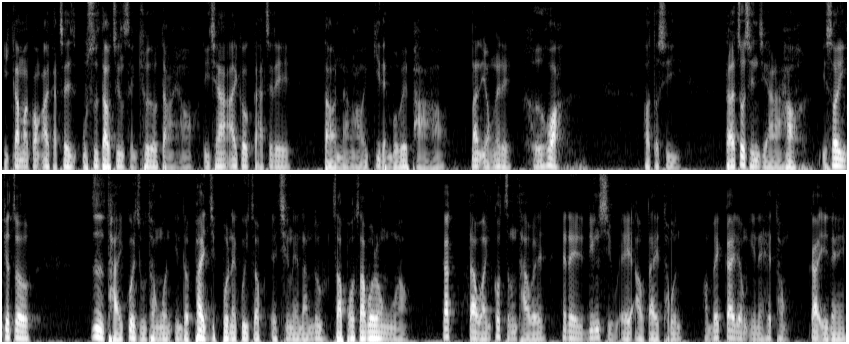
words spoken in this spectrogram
伊感觉讲爱甲即个武士道精神扣到当下吼，而且爱佫甲即个台湾人吼，伊既然无要拍吼，咱用迄个和化，吼，就是。大家做亲情啦吼，所以叫做日台贵族通婚，因着派日本的贵族的青年男女，查甫查某拢有吼，甲台湾各庄头的迄个领袖的后代通婚，吼要改良因的血统，甲因的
